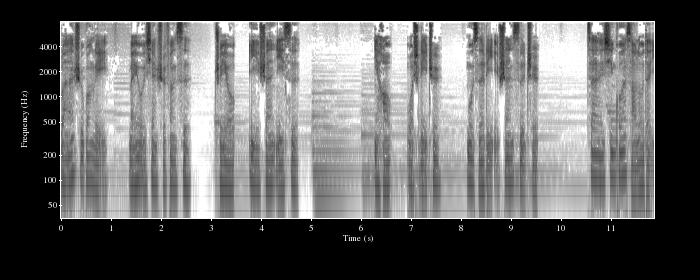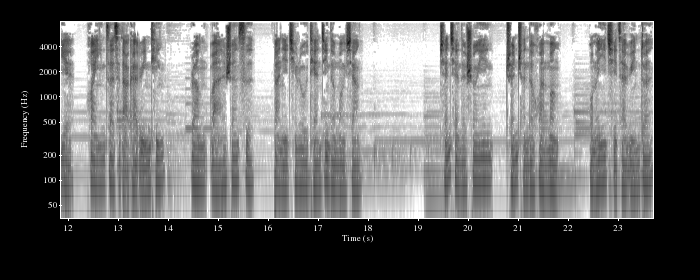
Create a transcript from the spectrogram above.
晚安时光里，没有现实放肆，只有一山一寺。你好，我是李志，木子李山寺志。在星光洒落的夜，欢迎再次打开云听，让晚安山寺伴你进入恬静的梦乡。浅浅的声音，沉沉的幻梦，我们一起在云端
